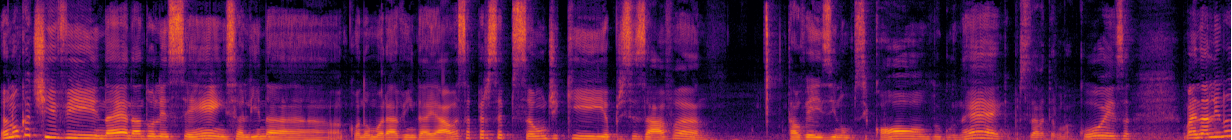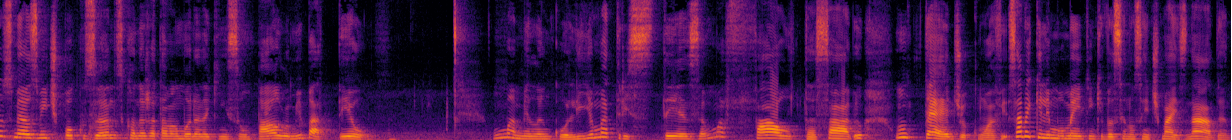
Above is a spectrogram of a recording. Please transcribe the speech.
Eu nunca tive, né, na adolescência, ali na quando eu morava em Dayal, essa percepção de que eu precisava talvez ir num psicólogo, né, que eu precisava ter alguma coisa. Mas ali nos meus vinte e poucos anos, quando eu já estava morando aqui em São Paulo, me bateu uma melancolia, uma tristeza, uma falta, sabe? Um tédio com a vida. Sabe aquele momento em que você não sente mais nada?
